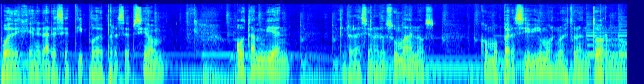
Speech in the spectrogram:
puede generar ese tipo de percepción, o también, en relación a los humanos, cómo percibimos nuestro entorno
